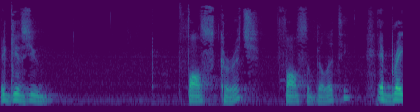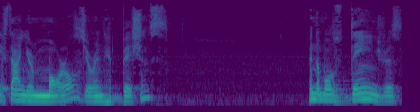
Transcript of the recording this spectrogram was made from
It gives you false courage, false ability. It breaks down your morals, your inhibitions. And the most dangerous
